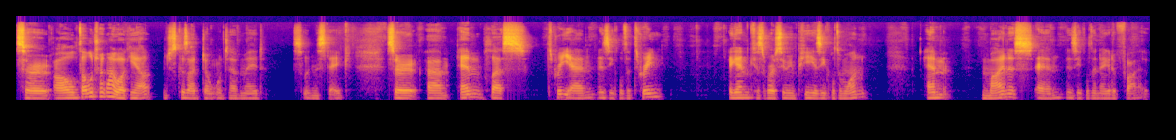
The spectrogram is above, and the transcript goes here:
so I'll double check my working out just because I don't want to have made a silly mistake. So um, m plus 3n is equal to 3. Again, because we're assuming p is equal to 1. m minus n is equal to negative 5.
